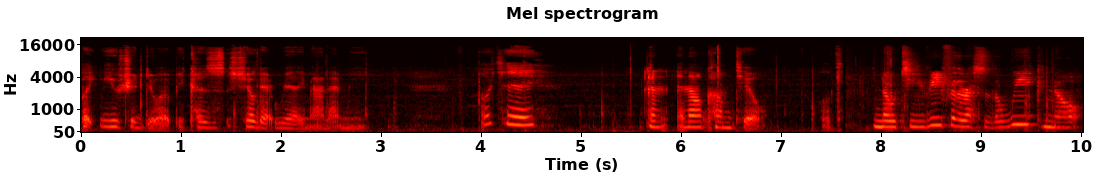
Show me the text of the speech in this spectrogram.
but you should do it because she'll get really mad at me. Okay. And and I'll come too. Okay. No TV for the rest of the week. No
